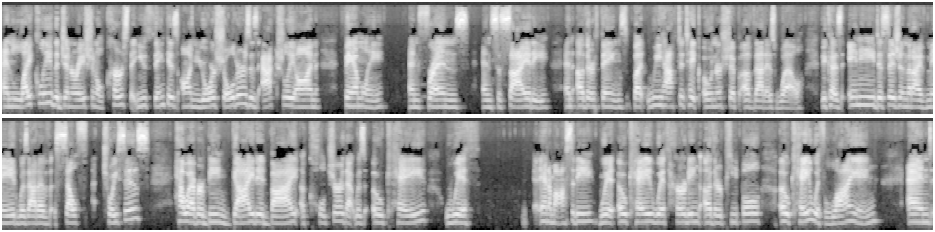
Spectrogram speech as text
And likely the generational curse that you think is on your shoulders is actually on family and friends and society and other things, but we have to take ownership of that as well because any decision that I've made was out of self choices. However, being guided by a culture that was okay with animosity, with okay with hurting other people, okay with lying and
